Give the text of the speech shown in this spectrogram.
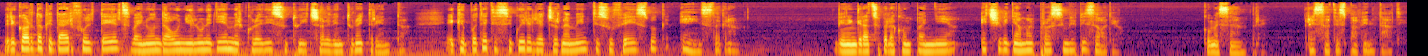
Vi ricordo che Direful Tales va in onda ogni lunedì e mercoledì su Twitch alle 21.30 e che potete seguire gli aggiornamenti su Facebook e Instagram. Vi ringrazio per la compagnia e ci vediamo al prossimo episodio. Come sempre, restate spaventati.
